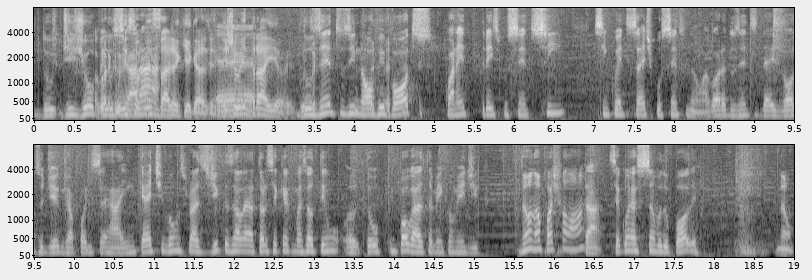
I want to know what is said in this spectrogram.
do- de jogo Agora pelo que eu vi sua Ceará? mensagem aqui, galera. Deixa eu É, entrar aí, ó. 209 votos, 43% sim, 57% não. Agora 210 votos, o Diego já pode encerrar a enquete. Vamos para as dicas aleatórias. Você quer começar? Eu, tenho, eu tô empolgado também com a minha dica. Não, não, pode falar. Tá. Você conhece o samba do Poli? Não.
